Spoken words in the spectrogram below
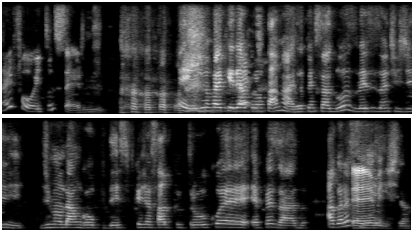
Aí foi, tudo certo. É, ele não vai querer aprontar mais, vai pensar duas vezes antes de, de mandar um golpe desse, porque já sabe que o troco é, é pesado. Agora sim, é, Misha,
